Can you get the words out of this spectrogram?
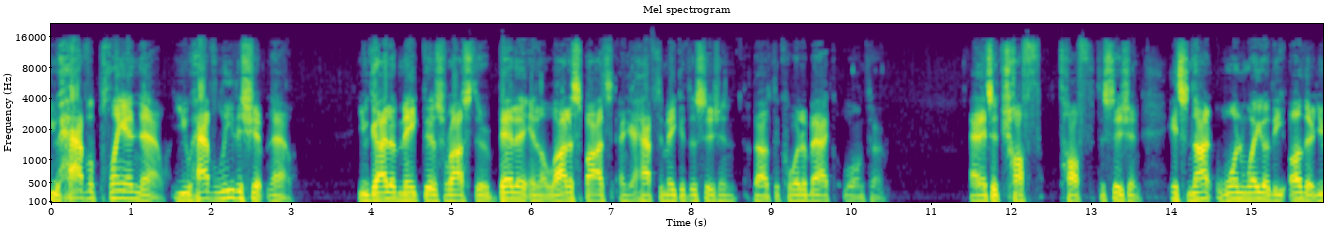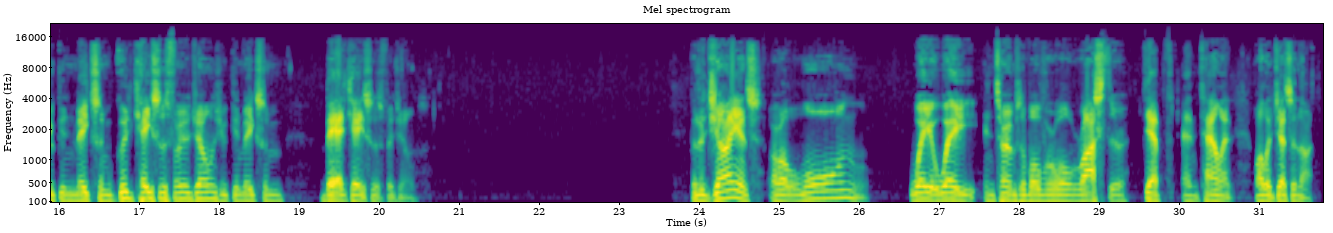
You have a plan now. You have leadership now. You got to make this roster better in a lot of spots, and you have to make a decision about the quarterback long term. And it's a tough, tough decision. It's not one way or the other. You can make some good cases for Jones, you can make some bad cases for Jones. But the Giants are a long way away in terms of overall roster depth and talent, while the Jets are not.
